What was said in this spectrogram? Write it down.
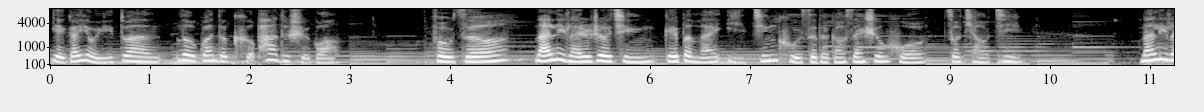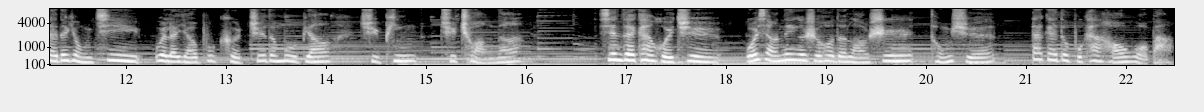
也该有一段乐观的可怕的时光，否则哪里来的热情给本来已经苦涩的高三生活做调剂？哪里来的勇气为了遥不可知的目标去拼去闯呢？现在看回去，我想那个时候的老师同学大概都不看好我吧。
